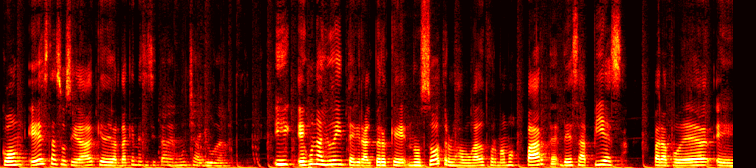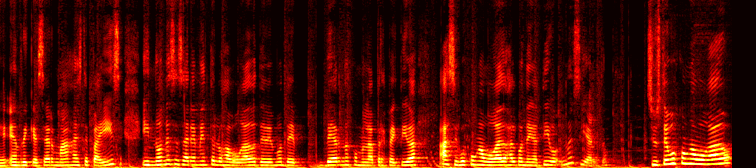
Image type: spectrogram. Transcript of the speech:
con esta sociedad que de verdad que necesita de mucha ayuda. Y es una ayuda integral, pero que nosotros los abogados formamos parte de esa pieza para poder eh, enriquecer más a este país y no necesariamente los abogados debemos de vernos como la perspectiva, ah, si busco un abogado es algo negativo. No es cierto. Si usted busca un abogado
